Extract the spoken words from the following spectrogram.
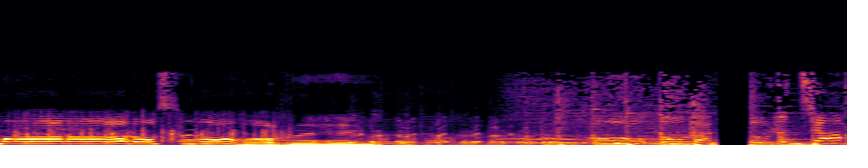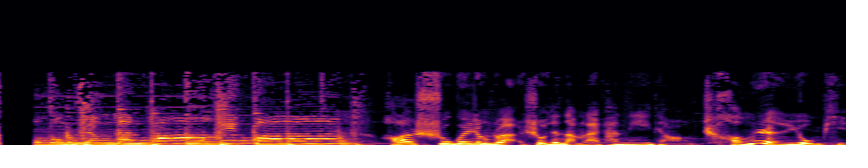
马拉多索雷。好了，书归正传，首先咱们来看第一条，成人用品。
